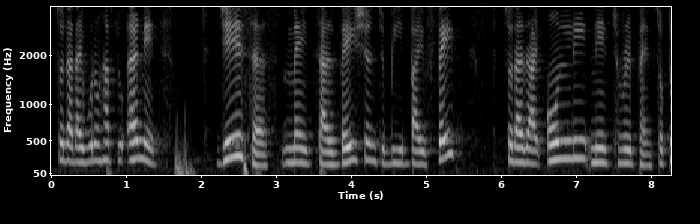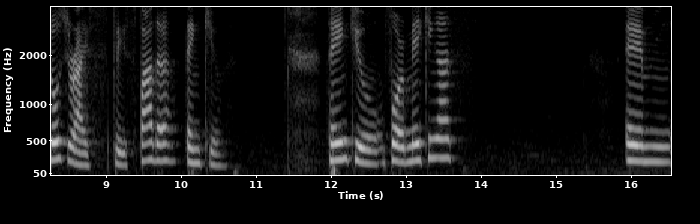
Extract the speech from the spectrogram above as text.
so that I wouldn't have to earn it. Jesus made salvation to be by faith so that I only need to repent. So close your eyes, please. Father, thank you. Thank you for making us um,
